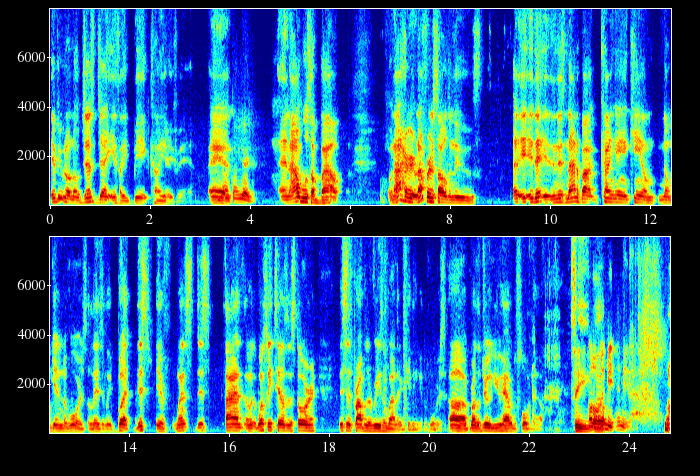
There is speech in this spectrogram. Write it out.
if people don't know, Just Jay is a big Kanye fan, Yeah, and Kanye. and I was about when I heard when I first saw the news, and it, it, it- and it's not about Kanye and Kim, you know, getting divorced allegedly, but this if once this finds once he tells the story, this is probably the reason why they're getting a divorce. Uh, brother Drew, you have the floor now. See, Hold on, let me let me.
